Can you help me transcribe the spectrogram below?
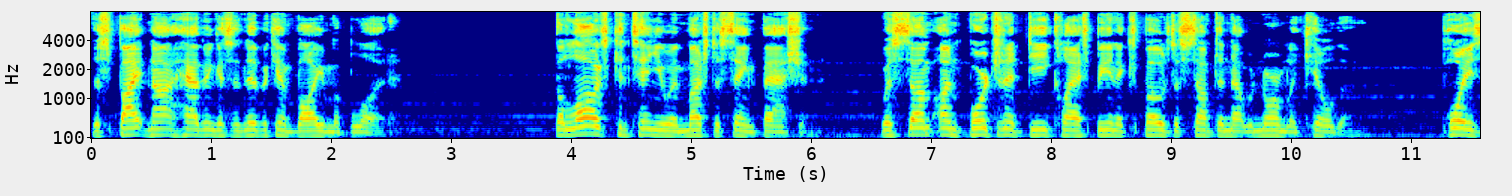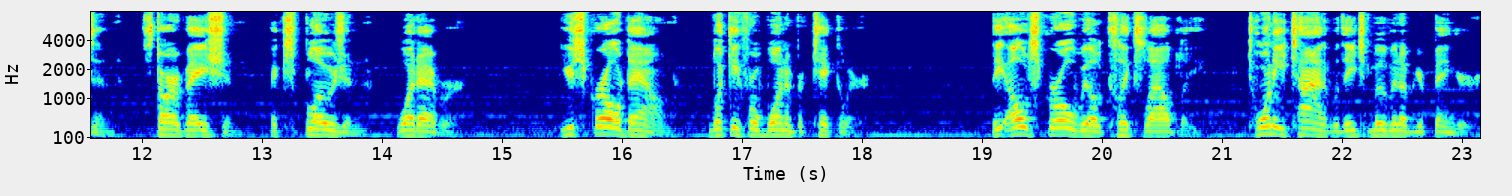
despite not having a significant volume of blood. The logs continue in much the same fashion, with some unfortunate D-Class being exposed to something that would normally kill them. Poison, starvation, explosion, whatever. You scroll down, looking for one in particular. The old scroll wheel clicks loudly, twenty times with each movement of your finger.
